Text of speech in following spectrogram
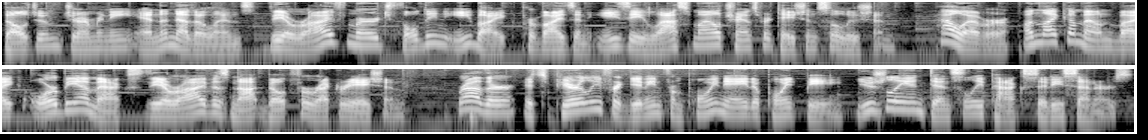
Belgium, Germany, and the Netherlands the Ariv Merge folding e bike provides an easy last mile transportation solution. However, unlike a mountain bike or BMX, the Ariv is not built for recreation. Rather, it's purely for getting from point A to point B, usually in densely packed city centers.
